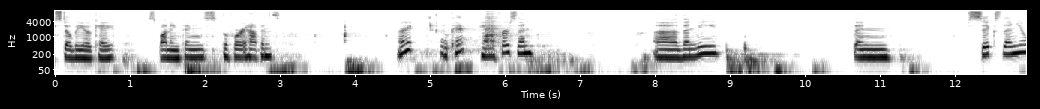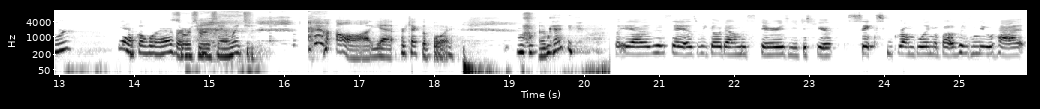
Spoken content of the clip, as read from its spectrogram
still be okay spawning things before it happens. Alright. Okay. Hannah first then. Uh then me. Then six, then Yor Yeah. Go wherever. sorcerer sandwich. Aw, yeah, protect the boy. Okay. But yeah, I was gonna say, as we go down the stairs, you just hear Six grumbling about his new hat.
